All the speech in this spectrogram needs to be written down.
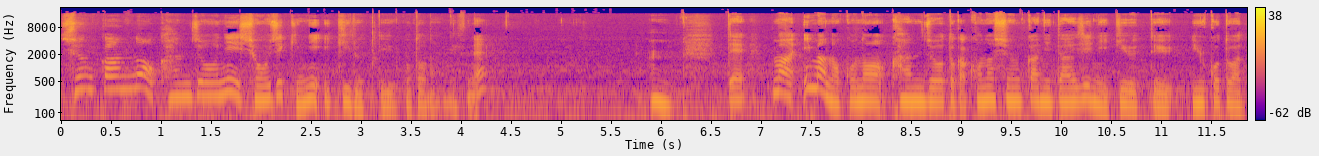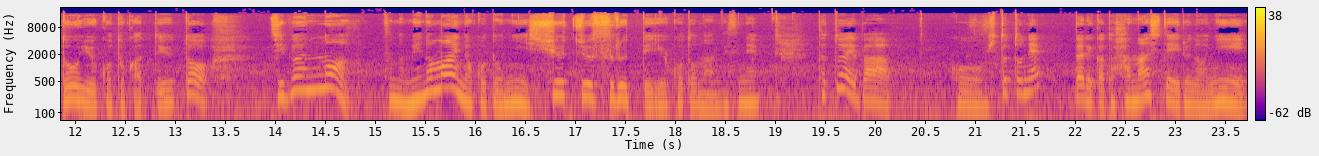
瞬間の感情に正直に生きるっていうことなんですね。うん、でまあ今のこの感情とかこの瞬間に大事に生きるっていうことはどういうことかっていうと自分のその目の前のことに集中するっていうことなんですね。例えばこう人とね誰かと話しているのに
